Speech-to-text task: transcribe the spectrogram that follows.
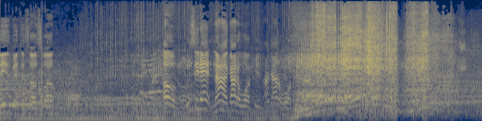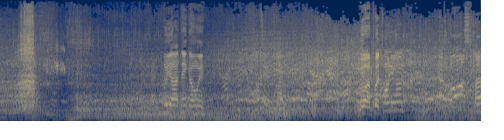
These bitches so slow. Oh, you see that? Now I gotta walk in. I gotta walk in. Who y'all think gonna win? You wanna put 20 on it? Huh?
